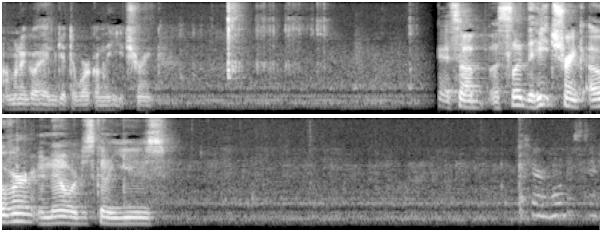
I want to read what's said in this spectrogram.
I'm going to go ahead and get to work on the heat shrink. Okay, so I, I slid the heat shrink over, and now we're just going to use Here, hold it steady.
